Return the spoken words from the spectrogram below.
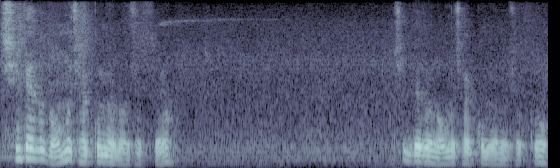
침대도 너무 잘 꾸며 놓으셨어요. 침대도 너무 잘 꾸며 놓으셨고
